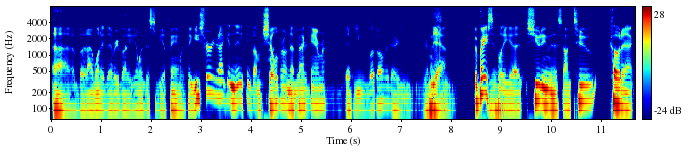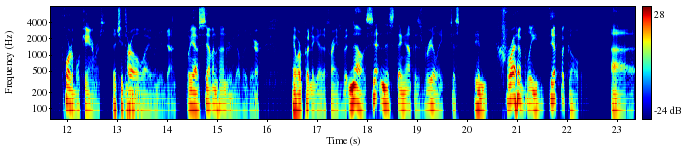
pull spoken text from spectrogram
Uh, but I wanted everybody, I wanted this to be a family thing. You sure you're not getting anything but my shoulder on that You're- back camera? If you look over there, you you're gonna Yeah. see. But basically, uh, shooting this on two Kodak portable cameras that you throw away when you're done. We have 700 over there, and we're putting together frames. But no, setting this thing up is really just incredibly difficult. Uh,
